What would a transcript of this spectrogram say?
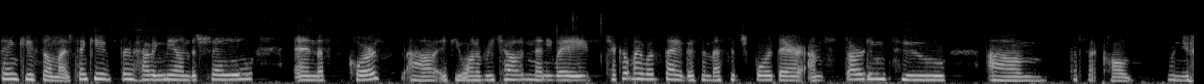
Thank you so much. Thank you for having me on the show. And of course, uh, if you want to reach out in any way, check out my website. There's a message board there. I'm starting to, um, what's that called? When you.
